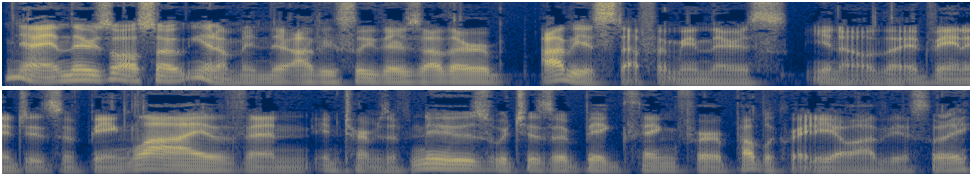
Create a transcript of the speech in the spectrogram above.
Yeah, and there's also, you know, I mean, there, obviously there's other obvious stuff. I mean, there's, you know, the advantages of being live and in terms of news, which is a big thing for public radio, obviously.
